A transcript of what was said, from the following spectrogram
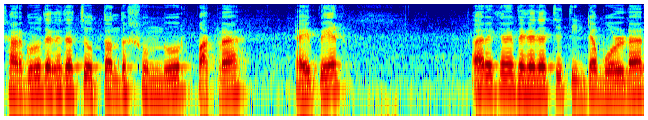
ষাঁড় গরু দেখা যাচ্ছে, অত্যন্ত সুন্দর পাকড়া টাইপের। আর এখানে দেখা যাচ্ছে তিনটা বোল্ডার,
